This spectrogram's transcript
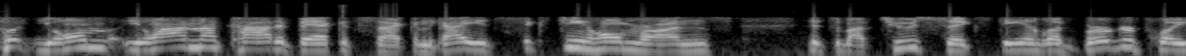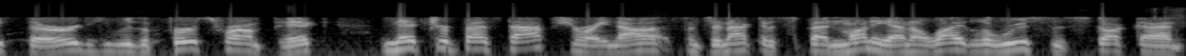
Put Yoan Moncada back at second. The guy had 16 home runs. It's about 260, and let Burger play third. He was a first round pick, and that's your best option right now since they're not going to spend money. I know why La Russa is stuck on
